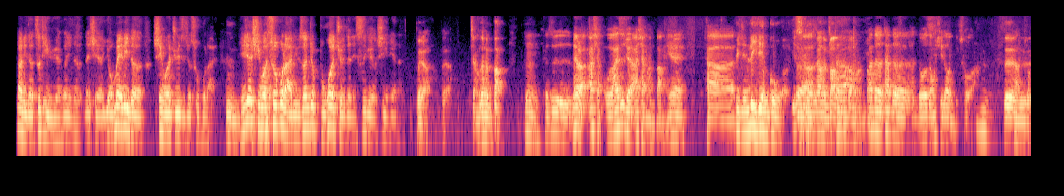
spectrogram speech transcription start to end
那你的肢体语言跟你的那些有魅力的行为举止就出不来。嗯，你一些行为出不来，女生就不会觉得你是一个有吸引力的人。对啊，对啊，讲的很棒。嗯，可是没有了，阿翔，我还是觉得阿翔很棒，因为他毕竟历练过，对啊，他很棒，很棒，很棒他的他的很多东西都很不错啊。嗯。对对对，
